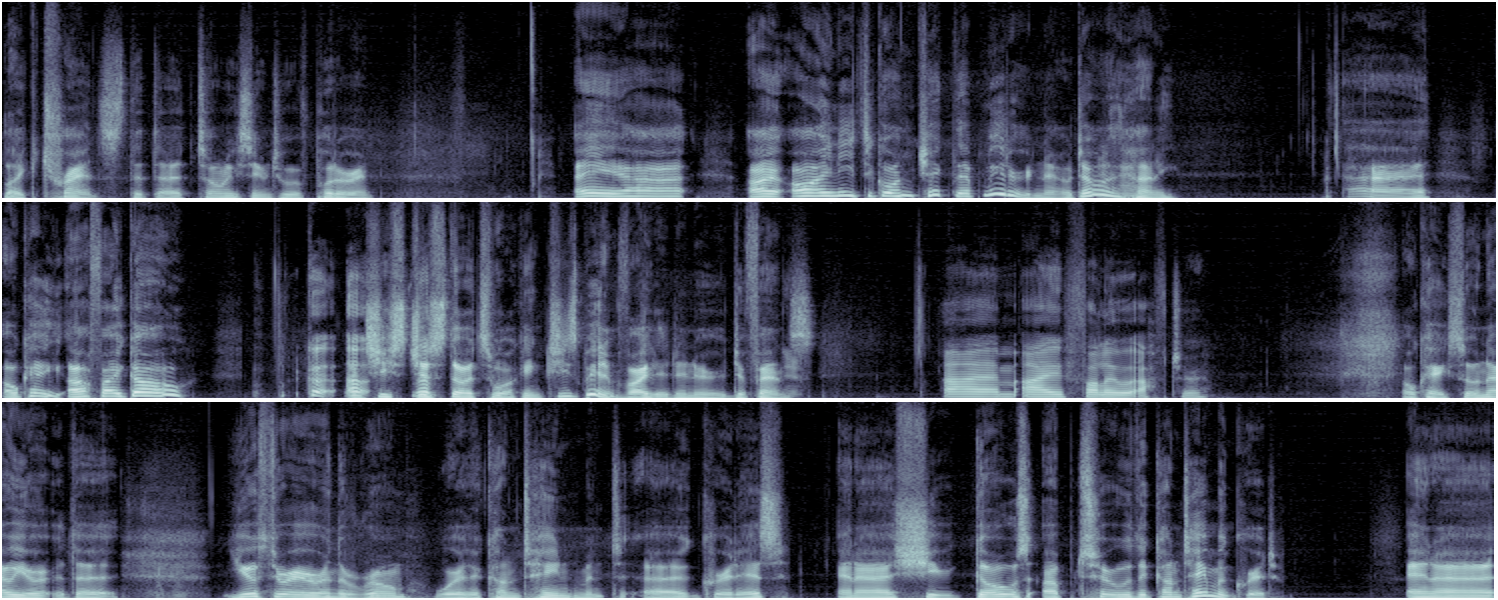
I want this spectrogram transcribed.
like trance that uh, Tony seemed to have put her in. Hey, uh, I I need to go and check that meter now, don't I, honey? Uh, okay, off I go. Go- And uh, she just starts walking. She's been invited in her defense. um, I follow after. Okay, so now you're the you three are in the room where the containment uh, grid is, and uh, she goes up to the containment grid, and uh,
